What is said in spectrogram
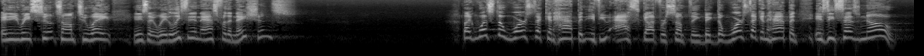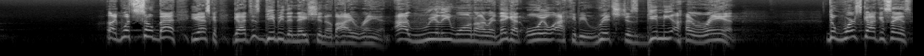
And he reads Psalm 2.8 and he said, wait, at least he didn't ask for the nations. Like, what's the worst that could happen if you ask God for something big? The worst that can happen is he says no. Like, what's so bad? You ask God, just give me the nation of Iran. I really want Iran. They got oil. I could be rich. Just give me Iran. The worst God can say is,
